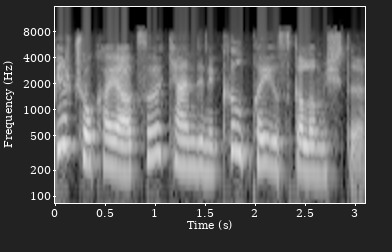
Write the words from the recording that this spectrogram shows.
Birçok hayatı kendini kıl payı ıskalamıştı.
